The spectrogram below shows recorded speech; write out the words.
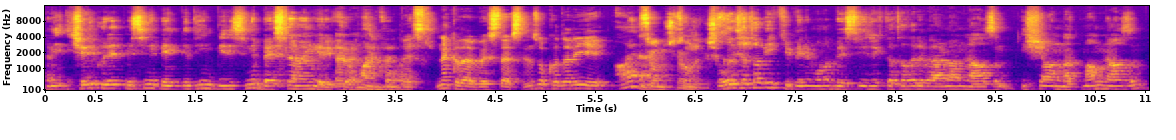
hani içerik üretmesini beklediğin birisini beslemen gerekiyor Evet. marka olarak. Bes- Ne kadar beslerseniz o kadar iyi Aynen. sonuç sonuç. Dolayısıyla tabii ki benim ona besleyecek dataları vermem lazım, işi anlatmam lazım,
